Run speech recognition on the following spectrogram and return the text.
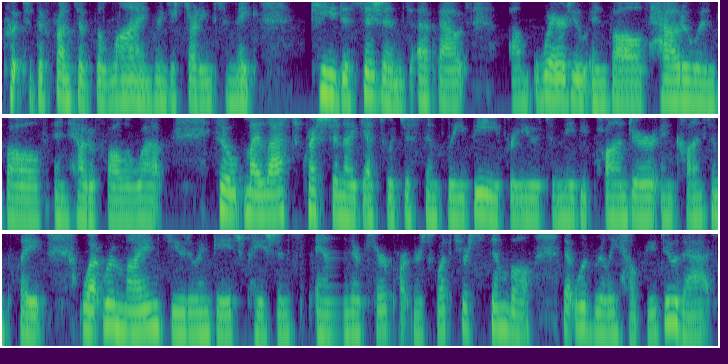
put to the front of the line when you're starting to make key decisions about um, where to involve, how to involve, and how to follow up. So, my last question, I guess, would just simply be for you to maybe ponder and contemplate what reminds you to engage patients and their care partners. What's your symbol that would really help you do that?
